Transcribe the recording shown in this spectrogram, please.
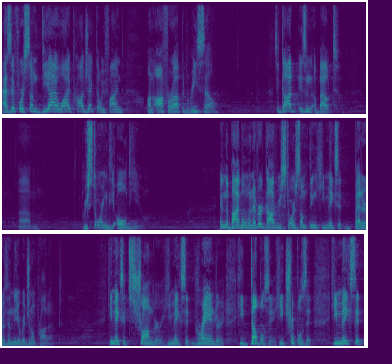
As if we're some DIY project that we find on OfferUp and resell. See, God isn't about um, restoring the old you. In the Bible, whenever God restores something, He makes it better than the original product. He makes it stronger. He makes it grander. He doubles it. He triples it. He makes it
